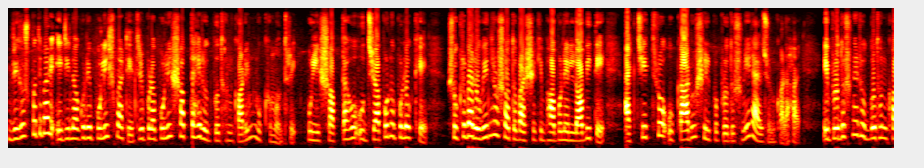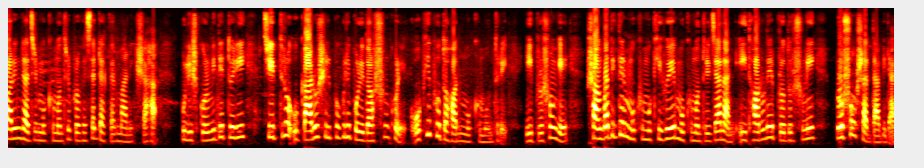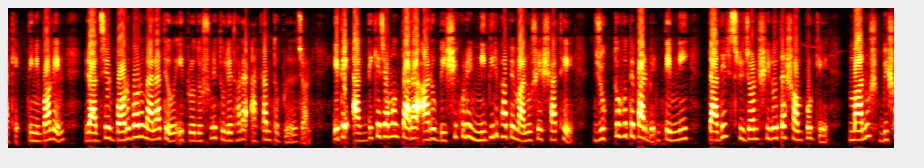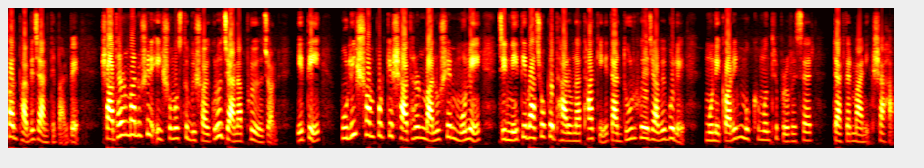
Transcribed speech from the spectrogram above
বৃহস্পতিবার এডিনগরে পুলিশ মাঠে ত্রিপুরা পুলিশ সপ্তাহের উদ্বোধন করেন মুখ্যমন্ত্রী। পুলিশ সপ্তাহ উদযাপন উপলক্ষে শুক্রবার রবীন্দ্র শতবার্ষিকী ভবনের লবিতে এক চিত্র ও কারু শিল্প প্রদর্শনীর আয়োজন করা হয়। এই প্রদর্শনীর উদ্বোধন করেন রাজ্যের মুখ্যমন্ত্রী professor doctor Manik Saha. Police কর্মীদের তৈরি চিত্র ও কারুশিল্পগুলি পরিদর্শন করে অভিভূত হন মুখ্যমন্ত্রী। এই প্রসঙ্গে সাংবাদিকদের মুখোমুখি হয়ে মুখ্যমন্ত্রী জানান, এই ধরনের প্রদর্শনী প্রশংসার দাবি রাখে। তিনি বলেন, রাজ্যের বড় বড় মেলাতেও এই প্রদর্শনী তুলে ধরা একান্ত প্রয়োজন। এতে একদিকে যেমন তারা আরও বেশি করে নিবিড়ভাবে মানুষের সাথে যুক্ত হতে পারবেন, তেমনি তাদের সৃজনশীলতা সম্পর্কে মানুষ বিশদভাবে জানতে পারবে। সাধারণ মানুষের এই সমস্ত বিষয়গুলো জানা প্রয়োজন। এতে পুলিশ সম্পর্কে সাধারণ মানুষের মনে যে নেতিবাচক ধারণা থাকে তা দূর হয়ে যাবে বলে মনে করেন মুখ্যমন্ত্রী প্রফেসর ডাক্তার মানিক সাহা।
